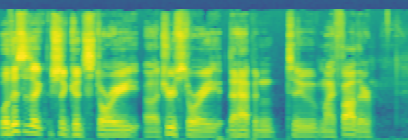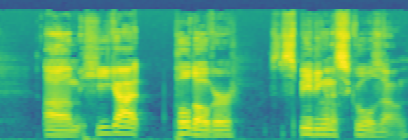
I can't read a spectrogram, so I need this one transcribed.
Well, this is a, just a good story, a true story that happened to my father. Um, he got pulled over speeding in a school zone,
